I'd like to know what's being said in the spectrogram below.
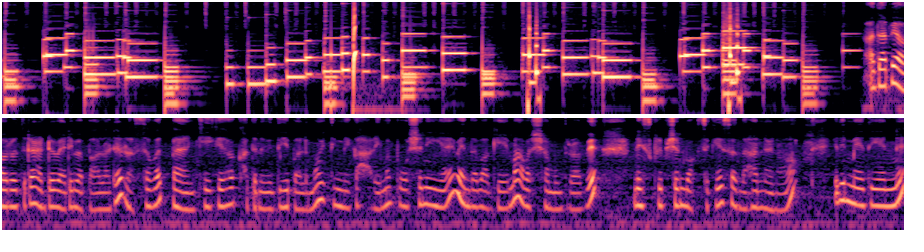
අද අපි අවුරුද්දට අඩු වැඩි බපාලට රසවත් පෑන්කේක් එකක් හදන විදිහ බලමු. ඉතින් මේක හරිම පෝෂණීයයි. වෙනද වගේම අවශ්‍ය අමුද්‍රව්‍ය ඩිස්ක්‍රිප්ෂන් බොක්ස් එකේ සඳහන් වෙනවා. ඉතින් මේ තියෙන්නේ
